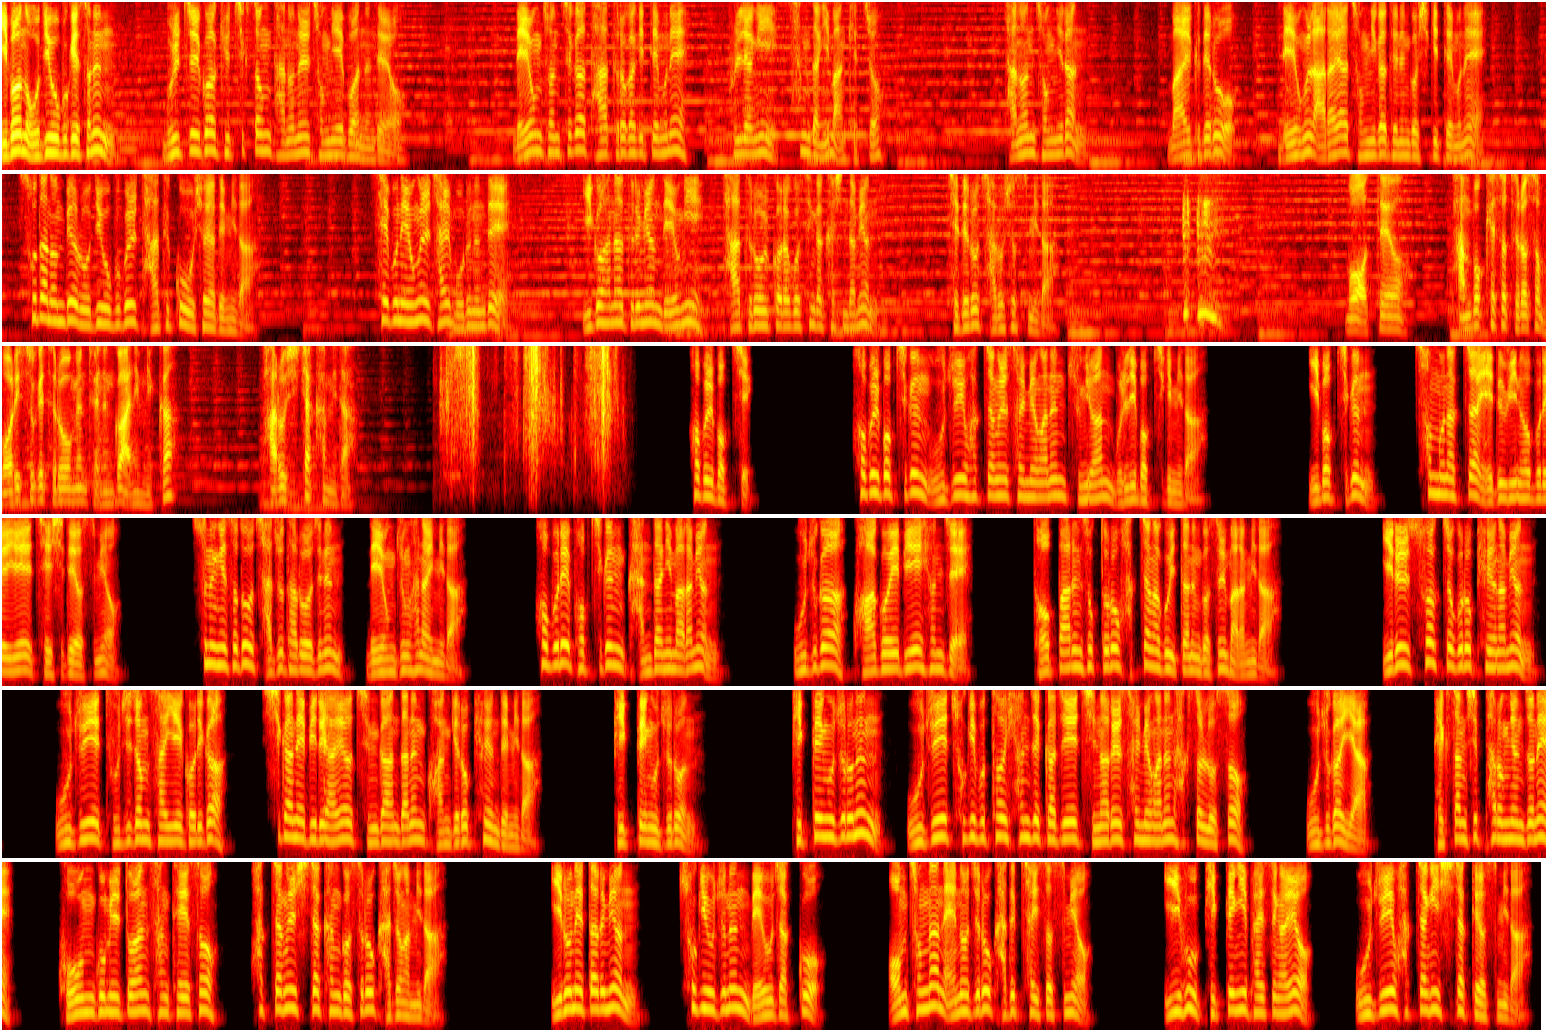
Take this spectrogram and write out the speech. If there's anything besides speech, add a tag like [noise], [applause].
이번 오디오북에서는 물질과 규칙성 단원을 정리해 보았는데요. 내용 전체가 다 들어가기 때문에 분량이 상당히 많겠죠. 단원 정리란 말 그대로 내용을 알아야 정리가 되는 것이기 때문에 소단원별 오디오북을 다 듣고 오셔야 됩니다. 세부 내용을 잘 모르는데 이거 하나 들으면 내용이 다 들어올 거라고 생각하신다면 제대로 잘 오셨습니다. [clears throat] 뭐 어때요? 반복해서 들어서 머릿속에 들어오면 되는 거 아닙니까? 바로 시작합니다. 허블 법칙. 허블 법칙은 우주의 확장을 설명하는 중요한 물리 법칙입니다. 이 법칙은 천문학자 에드윈 허블에 의해 제시되었으며 수능에서도 자주 다루어지는 내용 중 하나입니다. 허블의 법칙은 간단히 말하면 우주가 과거에 비해 현재 더 빠른 속도로 확장하고 있다는 것을 말합니다. 이를 수학적으로 표현하면 우주의 두 지점 사이의 거리가 시간에 비례하여 증가한다는 관계로 표현됩니다. 빅뱅 우주론 빅뱅 우주론은 우주의 초기부터 현재까지의 진화를 설명하는 학설로서 우주가 약 138억 년 전에 고온고밀도한 상태에서 확장을 시작한 것으로 가정합니다. 이론에 따르면 초기 우주는 매우 작고 엄청난 에너지로 가득 차 있었으며 이후 빅뱅이 발생하여 우주의 확장이 시작되었습니다.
